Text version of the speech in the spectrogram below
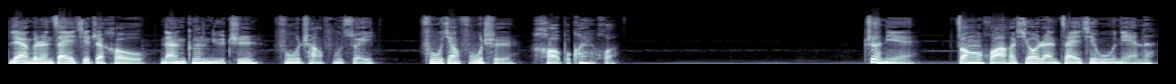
两个人在一起之后，男耕女织，夫唱妇随，互相扶持，好不快活。这年，芳华和萧然在一起五年了，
